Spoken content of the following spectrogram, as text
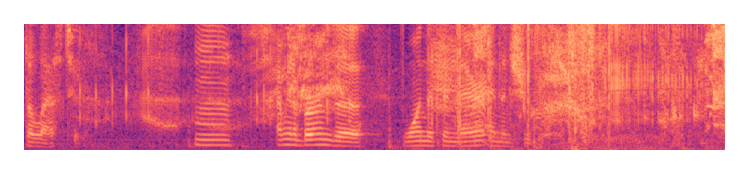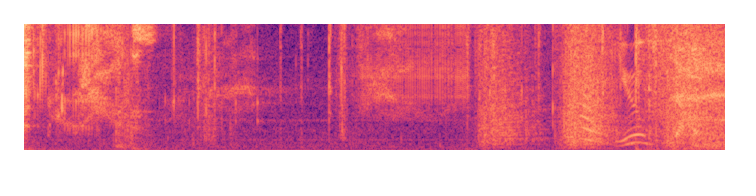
the last two. Hmm. I'm gonna burn the one that's in there and then shoot other. You die.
